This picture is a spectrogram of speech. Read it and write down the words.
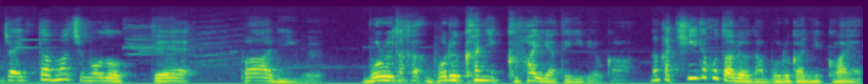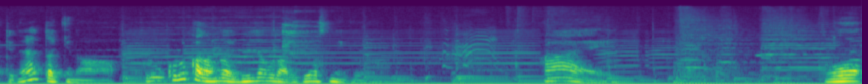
じゃあ一旦街戻って、バーニング、ボルタカボルカニックファイヤーって入れようか。なんか聞いたことあるよな、ボルカニックファイヤーって何やったっけな。コロコロかなんかで見たことある気がすんねんけど。はい。お。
